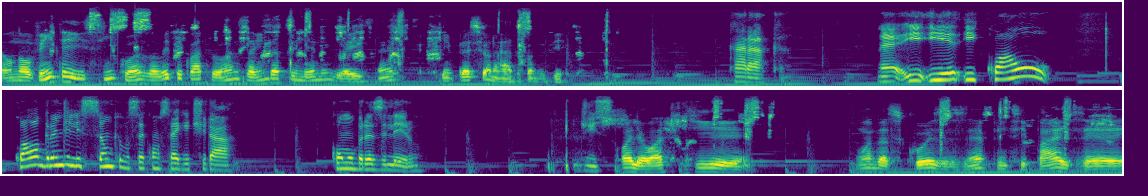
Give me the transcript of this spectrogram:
Então, 95 anos, 94 anos ainda aprendendo inglês, né? Fiquei impressionado quando vi. Caraca. Né? E, e, e qual, qual a grande lição que você consegue tirar como brasileiro disso? Olha, eu acho que uma das coisas né, principais é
